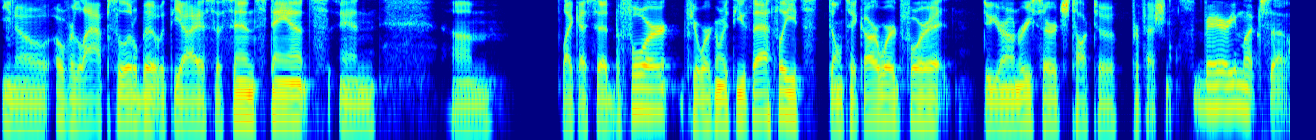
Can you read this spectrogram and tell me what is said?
you know, overlaps a little bit with the ISSN stance. And um, like I said before, if you're working with youth athletes, don't take our word for it. Do your own research, talk to professionals. Very much so.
